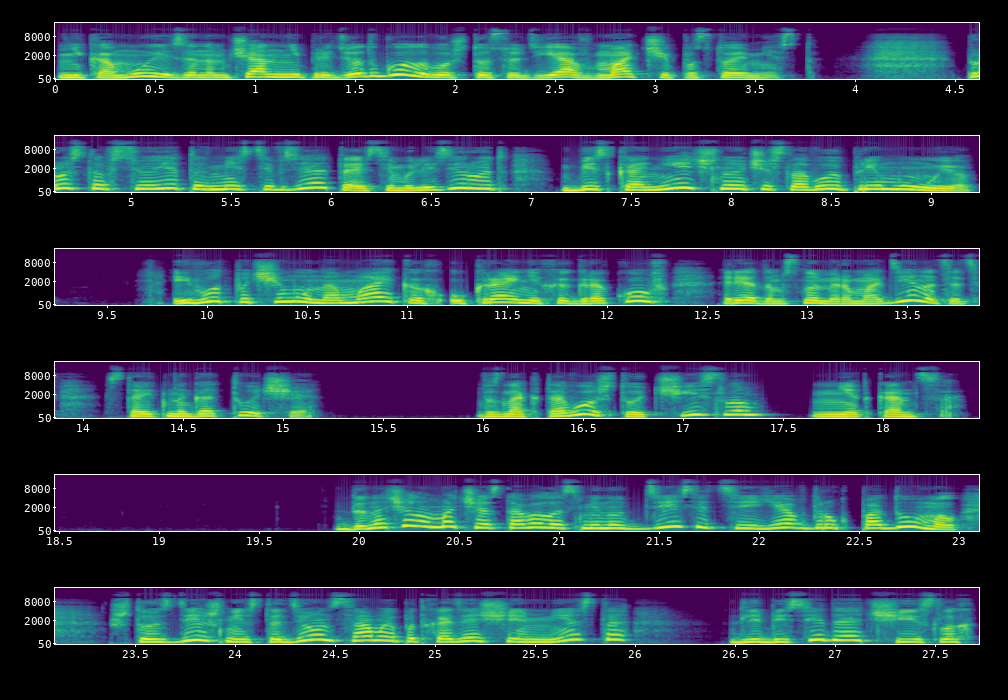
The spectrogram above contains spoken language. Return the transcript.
Никому из иномчан не придет в голову, что судья в матче пустое место. Просто все это вместе взятое символизирует бесконечную числовую прямую. И вот почему на майках у крайних игроков рядом с номером 11 стоит многоточие. В знак того, что числам нет конца. До начала матча оставалось минут 10, и я вдруг подумал, что здешний стадион – самое подходящее место для беседы о числах,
